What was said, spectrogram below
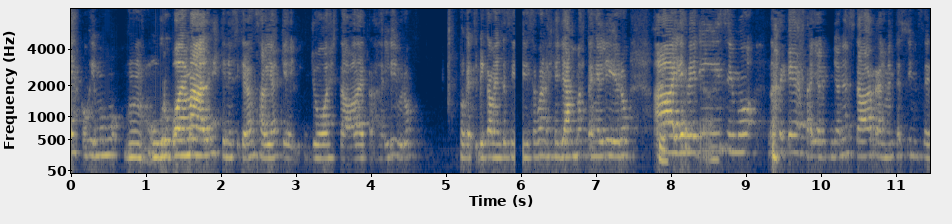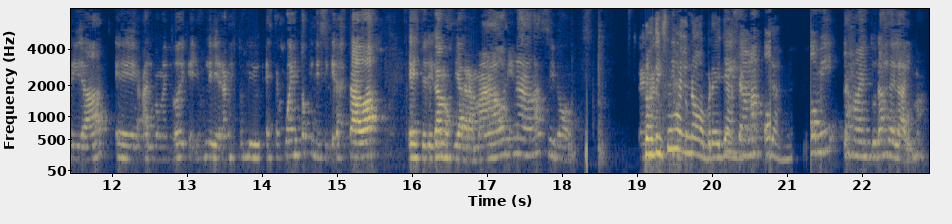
escogimos un grupo de madres que ni siquiera sabían que yo estaba detrás del libro porque típicamente si dice, bueno, es que Yasma está en el libro, ay, es bellísimo, no sé qué, o sea, yo, necesitaba realmente sinceridad eh, al momento de que ellos leyeran estos este cuento, que ni siquiera estaba, este, digamos, diagramado ni nada, sino... Nos dices el nombre, ya. se llama Omi, Las aventuras del alma.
